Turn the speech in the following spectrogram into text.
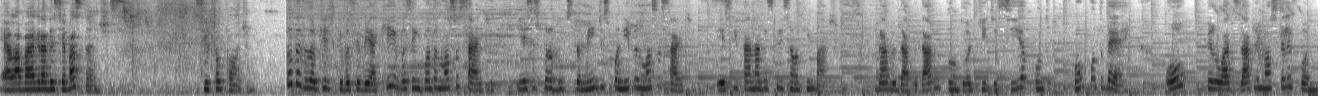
ela vai agradecer bastante. Cirtopódio. Todas as orquídeas que você vê aqui, você encontra no nosso site. E esses produtos também disponíveis no nosso site. Esse que está na descrição aqui embaixo. www.orquidecia.com.br ou pelo WhatsApp e nosso telefone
